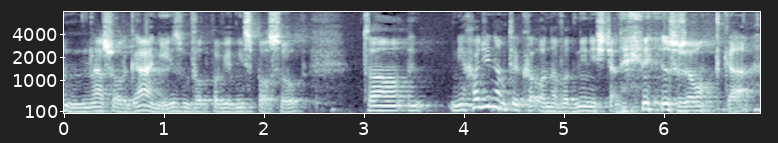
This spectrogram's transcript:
nasz organizm w odpowiedni sposób, to nie chodzi nam tylko o nawodnienie ściany żołądka,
